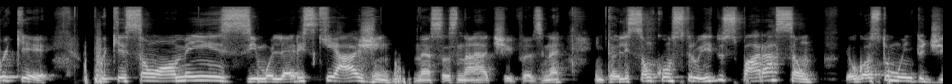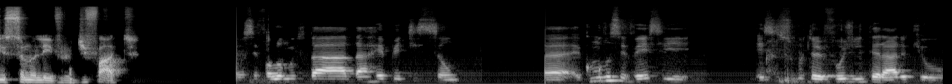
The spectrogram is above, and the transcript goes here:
Por quê? Porque são homens e mulheres que agem nessas narrativas, né? Então eles são construídos para a ação. Eu gosto muito disso no livro, de fato. Você falou muito da, da repetição. É, como você vê esse, esse subterfúgio literário que o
